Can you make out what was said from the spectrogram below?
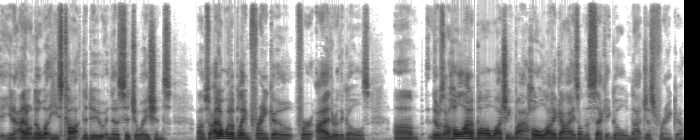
You know, I don't know what he's taught to do in those situations. Um, so I don't want to blame Franco for either of the goals. Um, there was a whole lot of ball watching by a whole lot of guys on the second goal, not just Franco.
